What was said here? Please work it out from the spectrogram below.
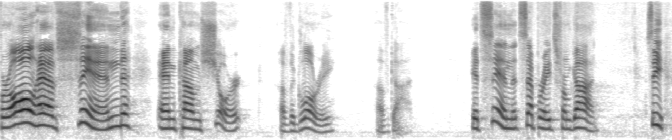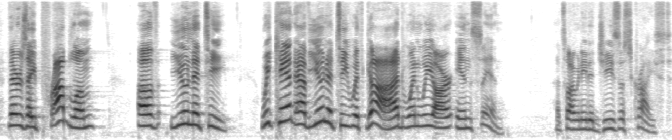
For all have sinned and come short of the glory of God. It's sin that separates from God. See, there's a problem of unity. We can't have unity with God when we are in sin. That's why we needed Jesus Christ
